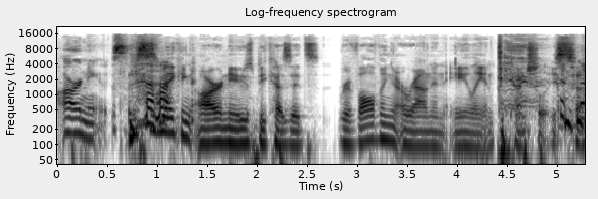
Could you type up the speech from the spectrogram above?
our news? this is making our news because it's revolving around an alien potentially. So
